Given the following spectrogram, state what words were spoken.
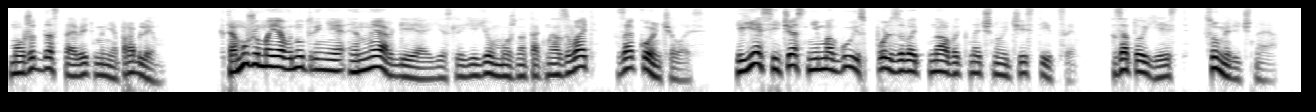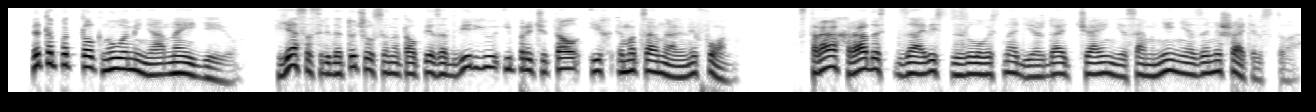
может доставить мне проблем. К тому же моя внутренняя энергия, если ее можно так назвать, закончилась. И я сейчас не могу использовать навык ночной частицы. Зато есть сумеречная. Это подтолкнуло меня на идею. Я сосредоточился на толпе за дверью и прочитал их эмоциональный фон. Страх, радость, зависть, злость, надежда, отчаяние, сомнение, замешательство.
